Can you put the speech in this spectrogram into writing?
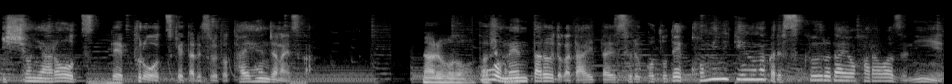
一緒にやろうっつってプロをつけたりすると大変じゃないですか。なるほど。こ。こをメンタロイドが代替することで、コミュニティの中でスクール代を払わずに、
